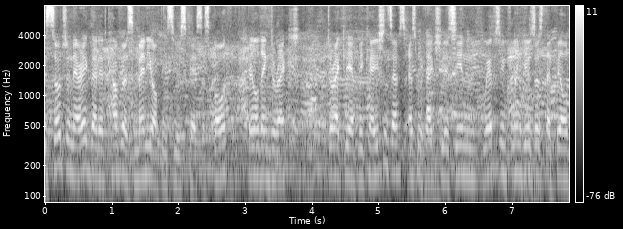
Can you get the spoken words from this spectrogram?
so generic that it covers many of these use cases, both building direct, directly applications, as, as we've actually seen, we have seen Flink users that build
